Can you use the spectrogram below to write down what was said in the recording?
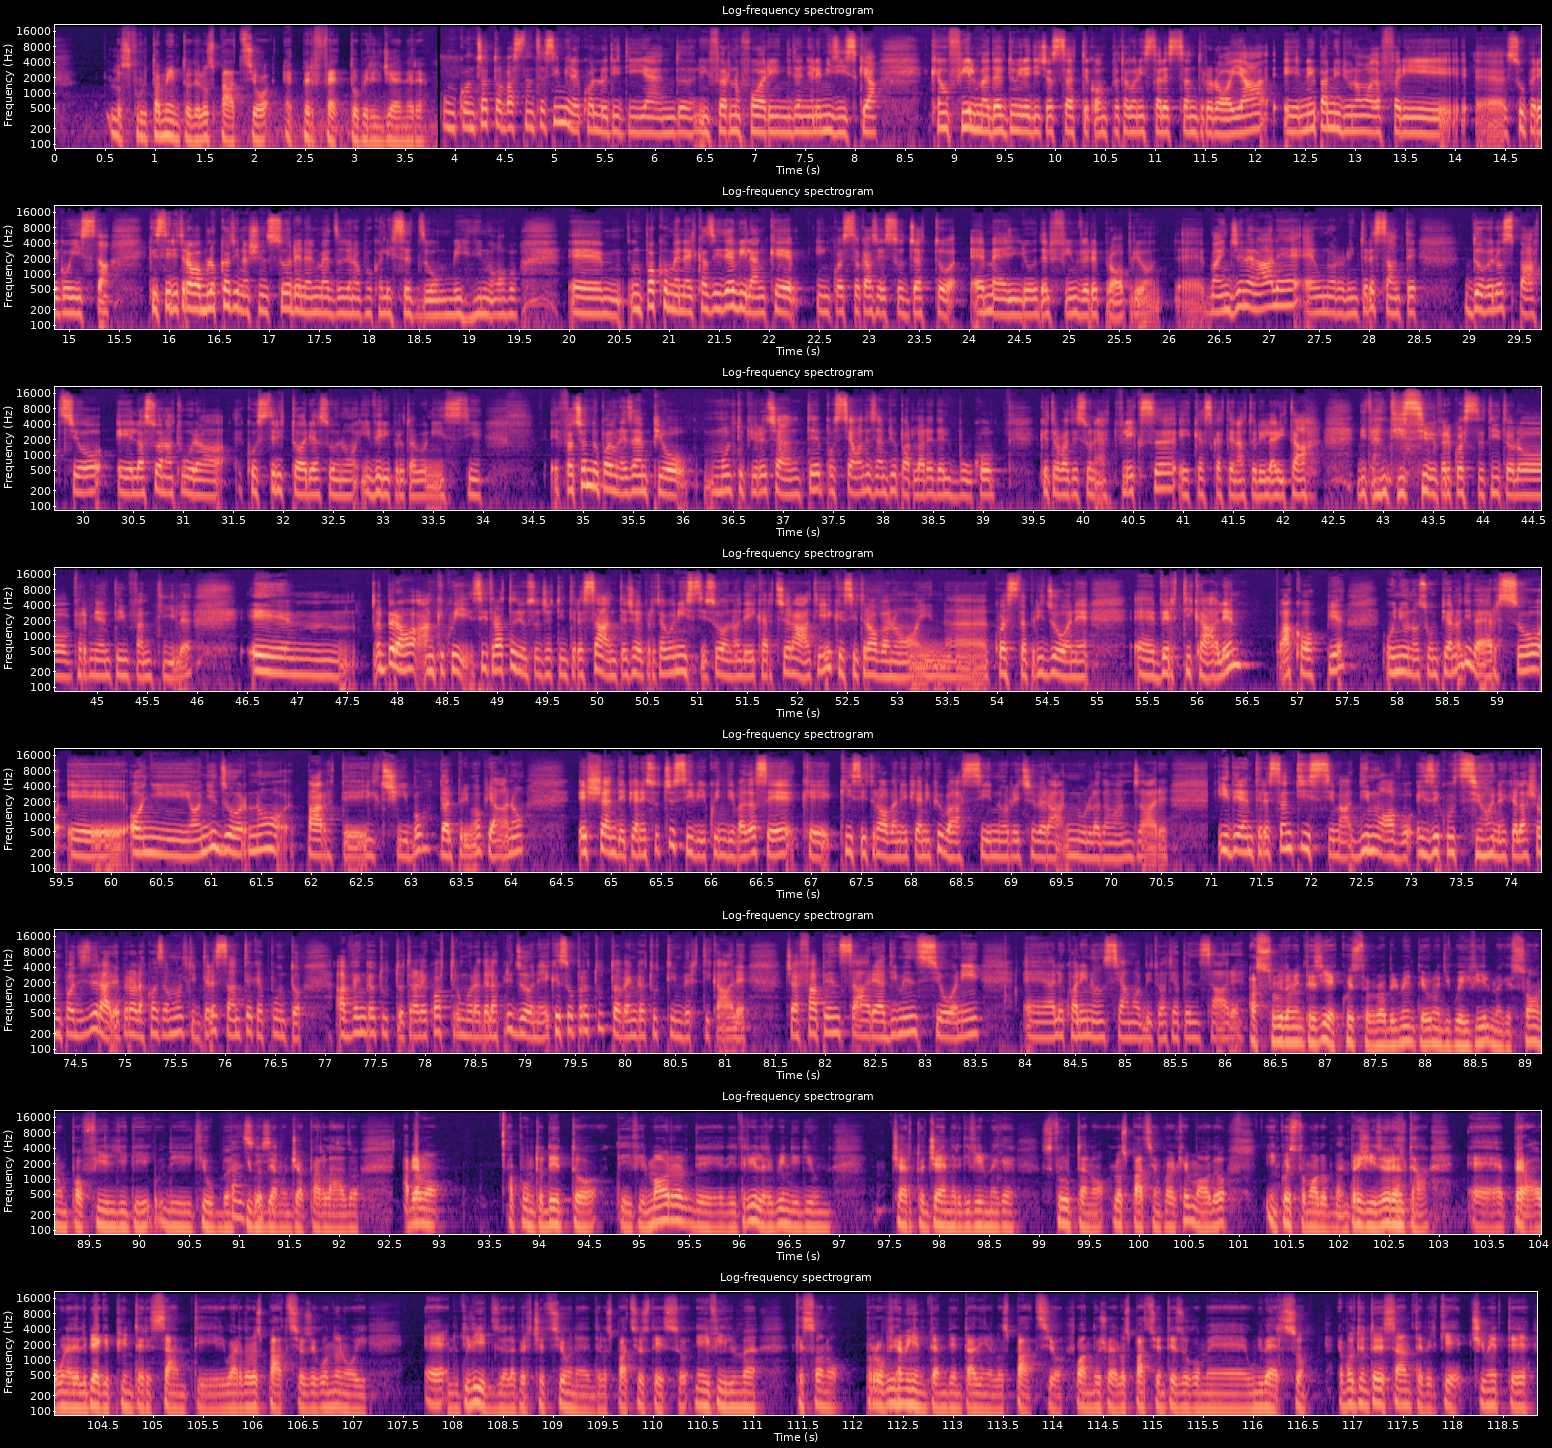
lo sfruttamento dello spazio è perfetto per il genere. Un concetto abbastanza simile è quello di The End, L'inferno fuori di Daniele Misischia, che è un film del 2017 con protagonista Alessandro Roia e nei panni di un uomo d'affari eh, super egoista che si ritrova bloccato in ascensore nel mezzo di un'apocalisse zombie, di nuovo. Eh, un po' come nel caso di Devil, anche in questo caso il soggetto è meglio del film vero e proprio, eh, ma in generale è un horror interessante dove lo spazio e la sua natura costrittoria sono i veri protagonisti. E facendo poi un esempio molto più recente, possiamo ad esempio parlare del buco che trovate su Netflix e che ha scatenato l'ilarità di tantissimi per questo titolo per niente infantile. E, ehm, però anche qui si tratta di un soggetto interessante, cioè i protagonisti sono dei carcerati che si trovano in uh, questa prigione eh, verticale a coppie, ognuno su un piano diverso e ogni, ogni giorno parte il cibo dal primo piano e scende ai piani successivi, quindi va da sé che chi si trova nei piani più bassi non riceverà nulla da mangiare. Idea interessantissima, di nuovo esecuzione che lascia un po' a desiderare, però la cosa molto interessante è che appunto avvenga tutto tra le quattro mura della prigione e che soprattutto avvenga tutto in verticale, cioè fa pensare a dimensioni eh, alle quali non siamo abituati a pensare. Assolutamente sì, e questo probabilmente è uno di quei film che sono un po' figli di, di Cube, Penso di cui abbiamo già parlato. Abbiamo appunto detto dei film horror, dei, dei thriller, quindi di un certo genere di film che sfruttano lo spazio in qualche modo, in questo modo ben preciso in realtà, eh, però una delle pieghe più interessanti riguardo allo spazio secondo noi è l'utilizzo e la percezione dello spazio stesso nei film che sono propriamente ambientati nello spazio, quando cioè lo spazio è inteso come universo. È molto interessante perché ci mette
